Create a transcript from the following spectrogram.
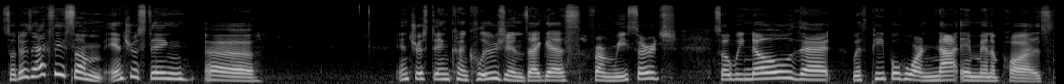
So there's actually some interesting uh, interesting conclusions, I guess, from research. So we know that with people who are not in menopause,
